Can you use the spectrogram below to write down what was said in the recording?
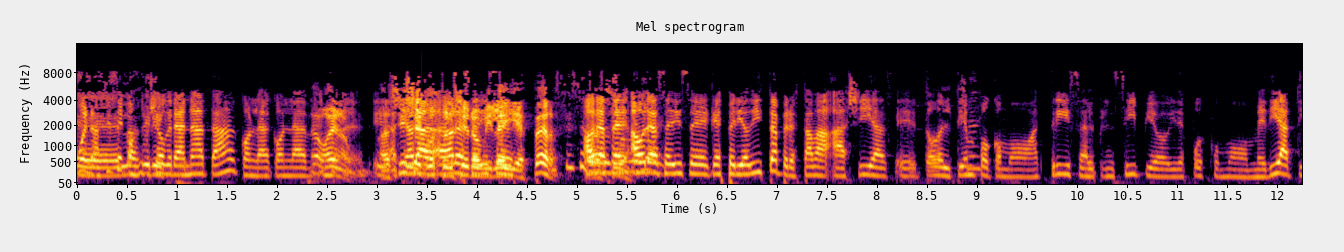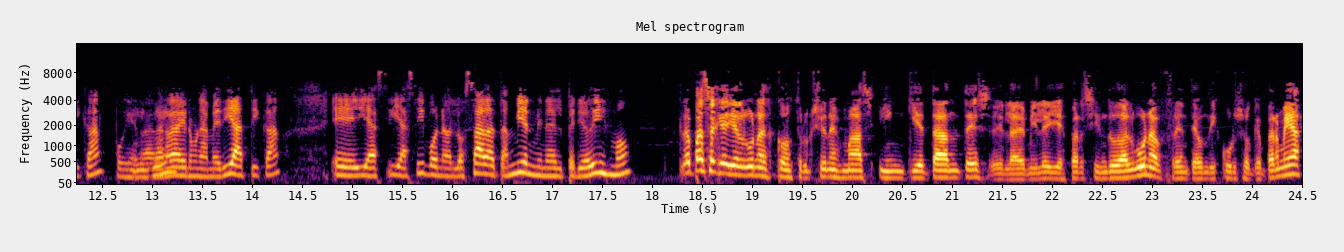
Bueno, eh, así se los construyó Granata con la con la No, bueno, eh, así se ahora construyeron se Milei y Esper. Se Ahora se, ahora se dice que es periodista, pero estaba allí eh, todo el tiempo como actriz al principio y después como mediática, porque la Ujú. verdad era una mediática. eh, y, así, y así, bueno, Lozada también viene del periodismo. Lo que pasa es que hay algunas construcciones más inquietantes, eh, la de Milei Esper sin duda alguna, frente a un discurso que permea.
